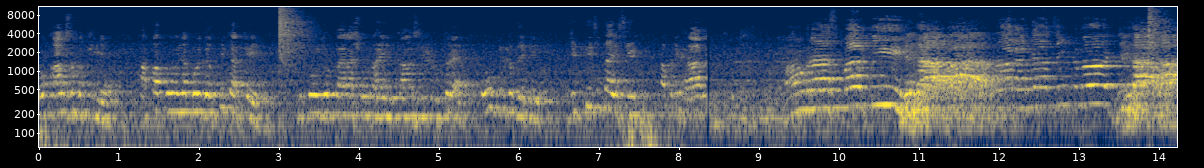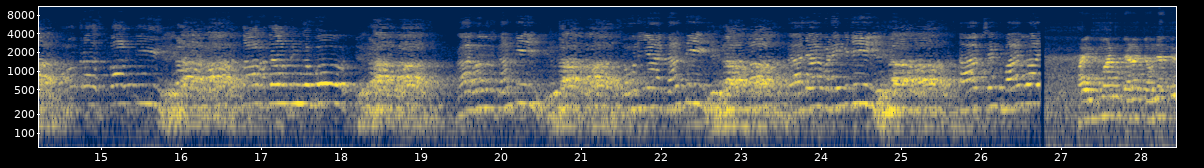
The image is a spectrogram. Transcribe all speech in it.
ਉਹ ਕਾਂਗਰਸ ਪੱਖੀ ਹੈ। ਆਪਾਂ ਕੋਈ ਨਾ ਕੋਈ ਗਲਤੀ ਕਰਕੇ, ਵੀ ਕੋਈ ਜੋ ਪੈਰਾਸ਼ੂਟ ਰਾਹੀਂ ਕਾਂਗਰਸ ਸੀਟ ਉਤਰਿਆ, ਉਹ ਟਿਕਟ ਦੇ ਕੇ ਜਿੱਤੀ ਜਿਤਾਈ ਸੀਟ ਆਪਣੀ ਖਰਾਬ ਕਾਂਗਰਸ ਪਾਰਟੀ ਜਿੰਦਾਬਾਦ। ਸਰਦਾਰ ਸਿੰਘ ਕਮੋਜ ਜਿੰਦਾਬਾਦ। ਕਾਂਗਰਸ ਪਾਰਟੀ ਜਿੰਦਾਬਾਦ। ਸਰਦਾਰ ਸਿੰਘ ਕਮੋਜ ਜਿੰਦਾਬਾਦ। ਰਾਹੁਲ ਗਾਂਧੀ ਜਿੰਦਾਬਾਦ। ਸੋਨੀਆ ਗਾਂਧੀ ਜਿੰਦਾਬਾਦ। ਰਾਜਾ ਵੜਿੰਗ ਜੀ ਜਿੰਦਾਬਾਦ। ਤਾਪ ਸਿੰਘ ਬਾਜਵਾ ਹਾਈਕਮਾਂਡ ਕਹਿਣਾ ਚਾਹੁੰਦੇ ਕਿ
